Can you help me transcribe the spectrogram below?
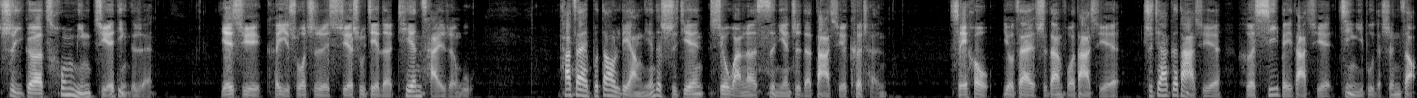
是一个聪明绝顶的人，也许可以说是学术界的天才人物。他在不到两年的时间修完了四年制的大学课程，随后又在史丹佛大学、芝加哥大学和西北大学进一步的深造。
